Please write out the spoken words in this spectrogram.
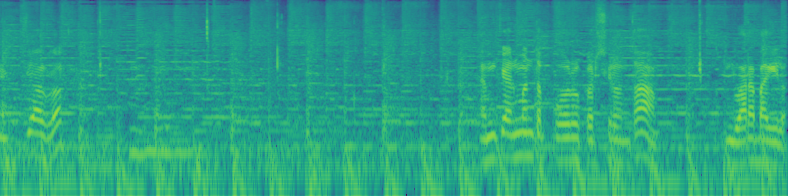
ನಿಜವಾಗ್ಲೂ ಎಂ ಕೆ ಹನುಮಂತಪ್ಪ ಅವರು ಕಟ್ಸಿರೋಂಥ ಒಂದು ವಾರ ಬಾಗಿಲು.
